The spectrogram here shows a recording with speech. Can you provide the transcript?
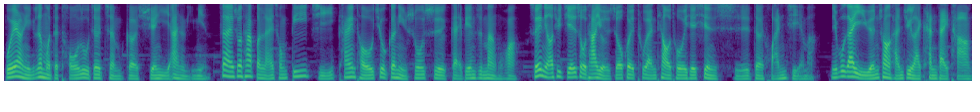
不会让你那么的投入这整个悬疑案里面。再来说，它本来从第一集开头就跟你说是改编自漫画，所以你要去接受它，有的时候会突然跳脱一些现实的环节嘛。你不该以原创韩剧来看待它，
